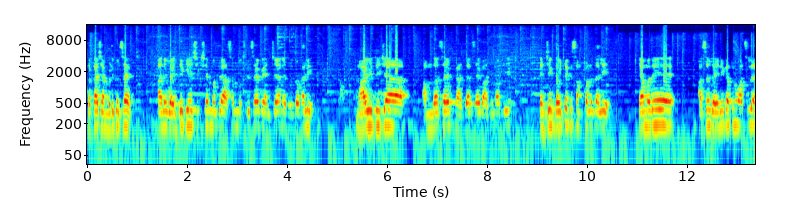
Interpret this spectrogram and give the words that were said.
प्रकाश आंबेडकर साहेब आणि वैद्यकीय शिक्षण मंत्री हसन मुश्रीफ साहेब यांच्या नेतृत्वाखाली महायुतीच्या आमदार साहेब खासदार साहेब आजमाजी त्यांची एक बैठक संपन्न झाली. त्यामध्ये असं दैनिकातून वाचलं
